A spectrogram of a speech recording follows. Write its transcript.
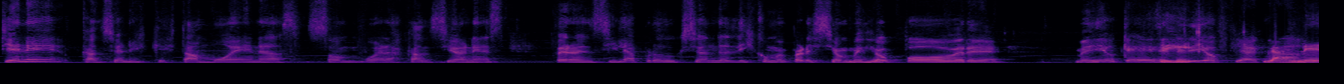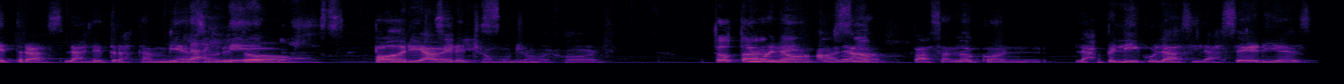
Tiene canciones que están buenas, son buenas canciones, pero en sí la producción del disco me pareció medio pobre, medio que Sí, le dio fiaca. Las letras, las letras también, Las sobre todo, letras, podría haber Sí, hecho sí. mucho mejor. Totalmente. y bueno, ahora sí. pasando con las películas y las series,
